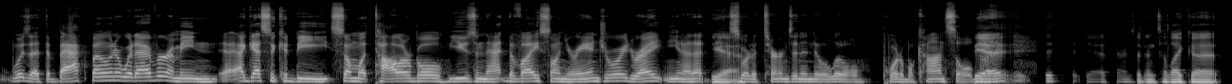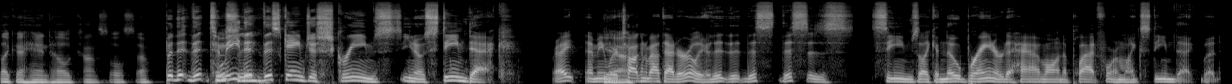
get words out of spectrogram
was that the backbone or whatever? I mean, I guess it could be somewhat tolerable using that device on your Android, right? You know, that Yeah. sort of turns it into a little portable console. But, Yeah, it, it, yeah, it turns it into like a like a handheld console. So but th- th- to We'll me, th- this game just screams, you know, Steam Deck, right? I mean, we were talking about that earlier. Th- th- This this is seems like a no brainer to have on a platform like Steam Deck, but.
